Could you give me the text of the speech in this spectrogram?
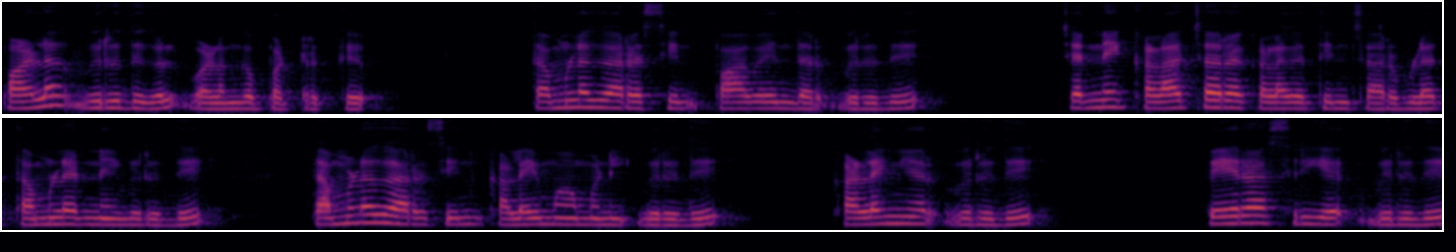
பல விருதுகள் வழங்கப்பட்டிருக்கு. தமிழக அரசின் பாவேந்தர் விருது சென்னை கலாச்சார கழகத்தின் சார்பில் தமிழெண்ணெய் விருது தமிழக அரசின் கலைமாமணி விருது கலைஞர் விருது பேராசிரியர் விருது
